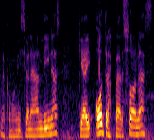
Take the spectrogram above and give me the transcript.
las cosmovisiones andinas que hay otras personas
